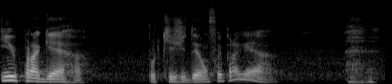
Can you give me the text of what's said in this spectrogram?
ir para a guerra, porque Gideão foi para a guerra.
